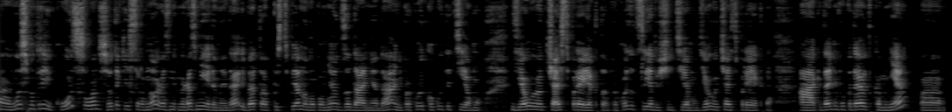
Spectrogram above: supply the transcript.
А, ну, смотри, курс, он все-таки все равно раз, размеренный, да, ребята постепенно выполняют задания, да, они проходят какую-то тему, делают часть проекта, проходят следующую тему, делают часть проекта. А когда они попадают ко мне, а,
